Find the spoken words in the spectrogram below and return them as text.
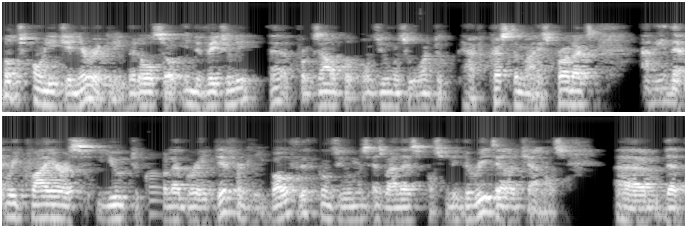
not only generically but also individually. Uh, for example, consumers who want to have customized products. I mean, that requires you to collaborate differently, both with consumers as well as possibly the retailer channels um, that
